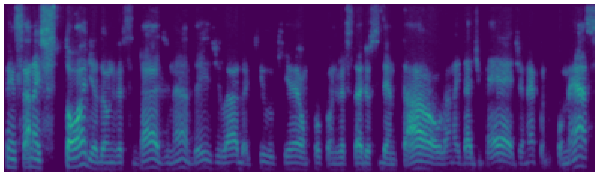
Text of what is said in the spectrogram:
pensar na história da universidade, né, desde lá daquilo que é um pouco a universidade ocidental, lá na Idade Média, né, quando começa,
